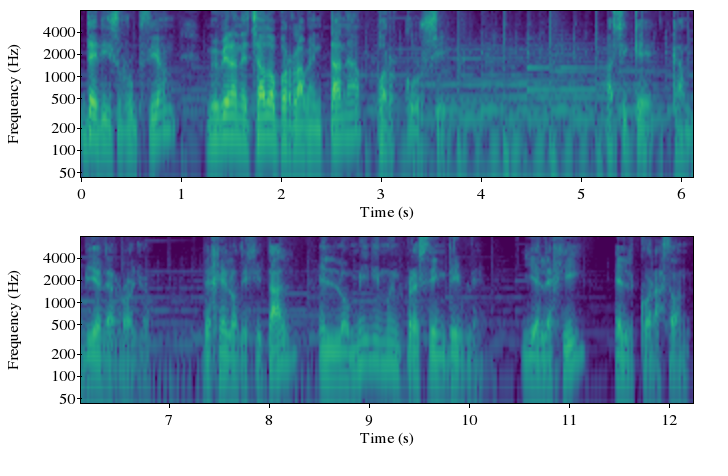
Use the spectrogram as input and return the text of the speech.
de disrupción, me hubieran echado por la ventana por cursi. Así que cambié de rollo. Dejé lo digital en lo mínimo imprescindible y elegí el corazón.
